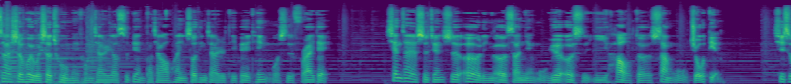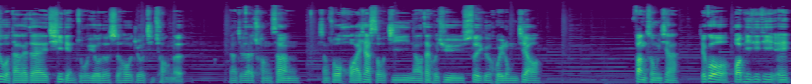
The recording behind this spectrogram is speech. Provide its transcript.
在社会为社畜，每逢假日要思辨。大家好，欢迎收听假日提备听，我是 Friday。现在的时间是二零二三年五月二十一号的上午九点。其实我大概在七点左右的时候就起床了，然后就在床上想说划一下手机，然后再回去睡个回笼觉，放松一下。结果划 PTT，哎，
